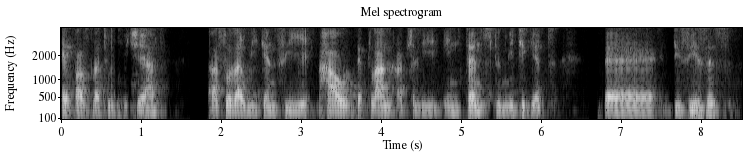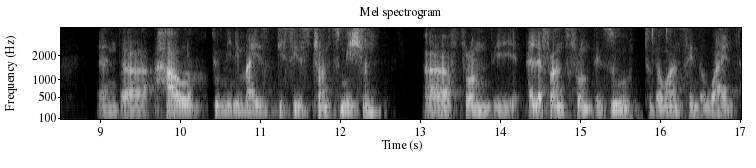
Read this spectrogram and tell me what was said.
papers that will be shared uh, so that we can see how the plan actually intends to mitigate the diseases and uh, how to minimize disease transmission uh, from the elephants from the zoo to the ones in the wild.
